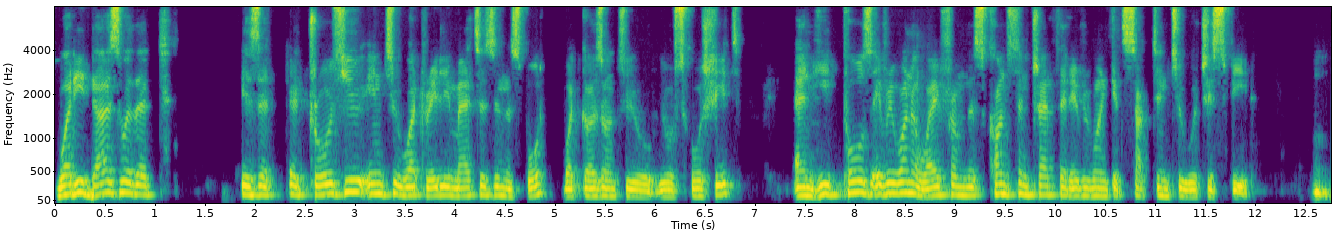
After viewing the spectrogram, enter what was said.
what he does with it is it it draws you into what really matters in the sport, what goes onto your, your score sheet, and he pulls everyone away from this constant trap that everyone gets sucked into, which is speed. Hmm.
